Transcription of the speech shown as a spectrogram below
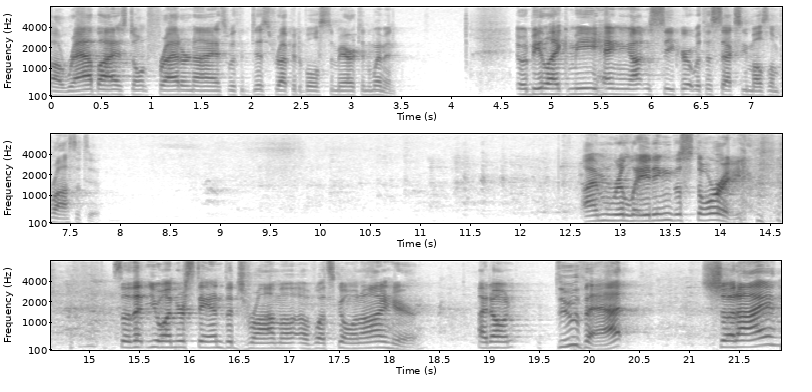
uh, rabbis don't fraternize with disreputable Samaritan women. It would be like me hanging out in secret with a sexy Muslim prostitute. I'm relating the story so that you understand the drama of what's going on here. I don't do that. Should I?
